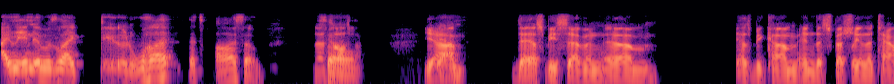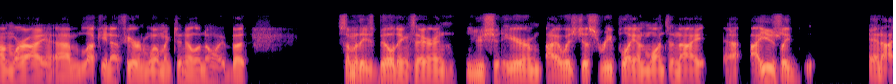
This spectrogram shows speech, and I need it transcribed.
I mean, it was like, dude, what? That's awesome. That's so, awesome. Yeah, yeah. the SB7 um, has become, in the, especially in the town where I am lucky enough here in Wilmington, Illinois, but some of these buildings there, and you should hear them. I was just replaying one tonight. Uh, I usually, and I,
